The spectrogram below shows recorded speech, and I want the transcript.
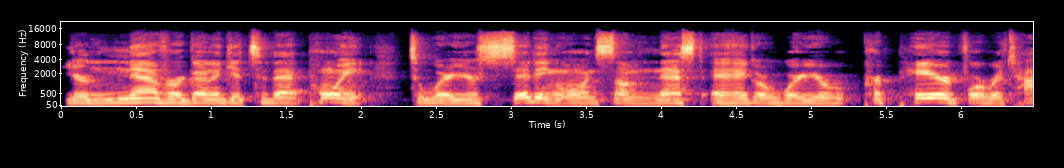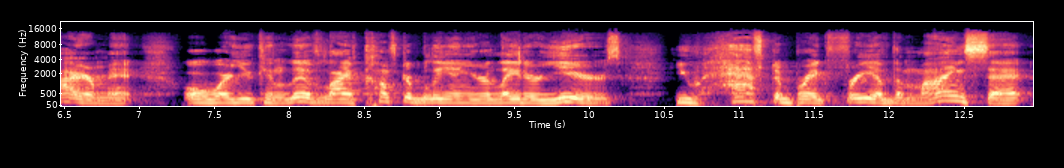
You're never going to get to that point to where you're sitting on some nest egg or where you're prepared for retirement or where you can live life comfortably in your later years. You have to break free of the mindset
